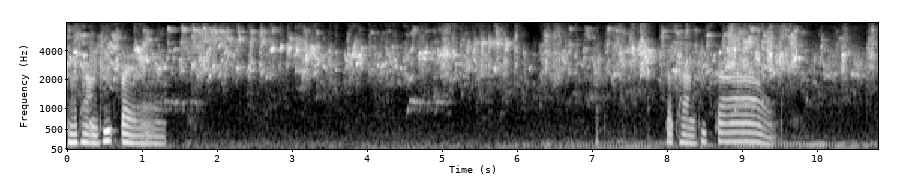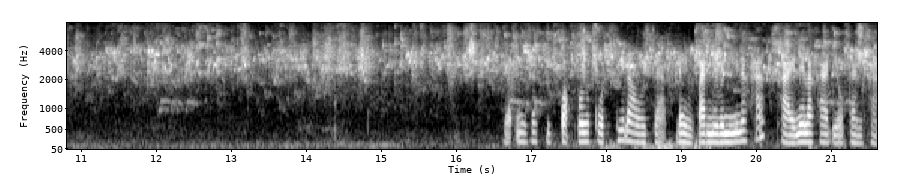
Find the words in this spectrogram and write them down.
กระถางที่แปด กระถางที่เก้าและนี่ก็คือกวักมรกตที่เราจะแบ่งปันในวันนี้นะคะ ขายในราคาเดียวกันค่ะ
